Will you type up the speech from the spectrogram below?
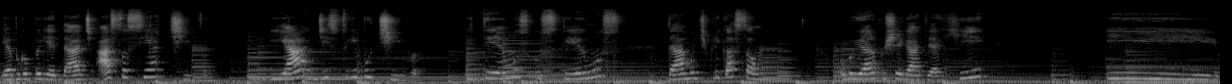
e a propriedade associativa e a distributiva. E temos os termos da multiplicação. Obrigado por chegar até aqui. E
